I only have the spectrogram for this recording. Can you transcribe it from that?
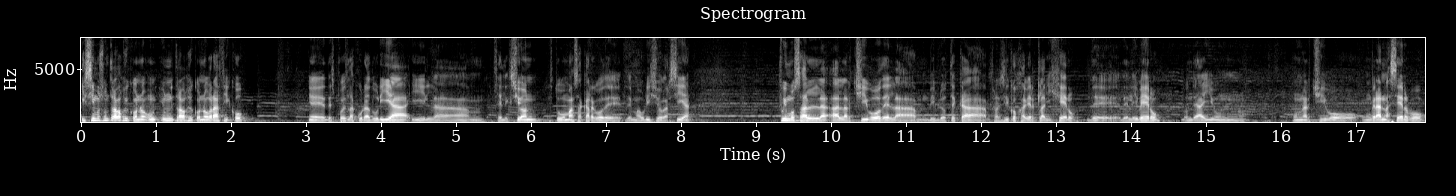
hicimos un trabajo, icono- un, un trabajo iconográfico. eh, después la curaduría y la mm, selección estuvo más a cargo de, de Mauricio García fuimos al, al archivo de la biblioteca Francisco Javier Clavijero de, de la Ibero, donde hay un, un archivo, un gran acervo,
